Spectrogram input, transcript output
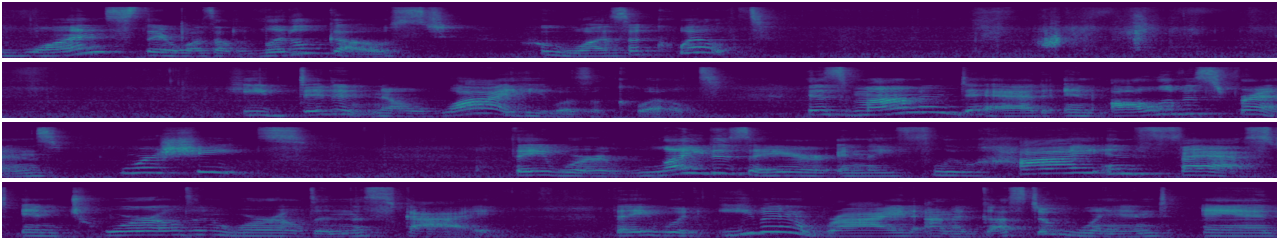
Once there was a little ghost who was a quilt. He didn't know why he was a quilt. His mom and dad and all of his friends were sheets. They were light as air and they flew high and fast and twirled and whirled in the sky. They would even ride on a gust of wind and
